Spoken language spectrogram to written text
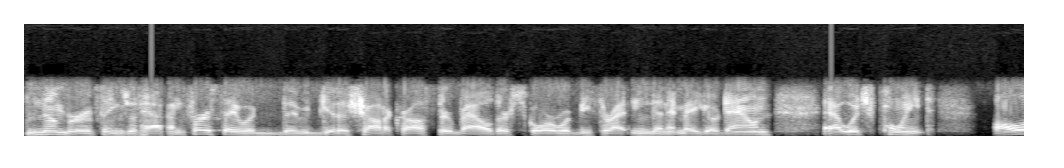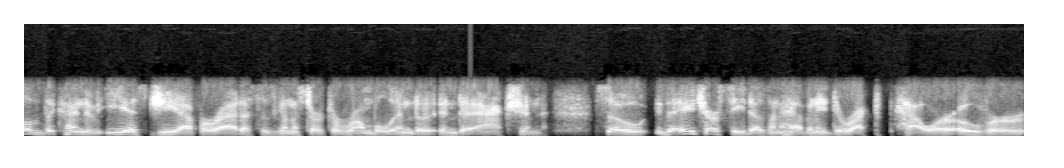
a number of things would happen. First, they would they would get a shot across their bow. Their score would be threatened, and it may go down. At which point, all of the kind of ESG apparatus is going to start to rumble into into action. So the HRC doesn't have any direct power over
